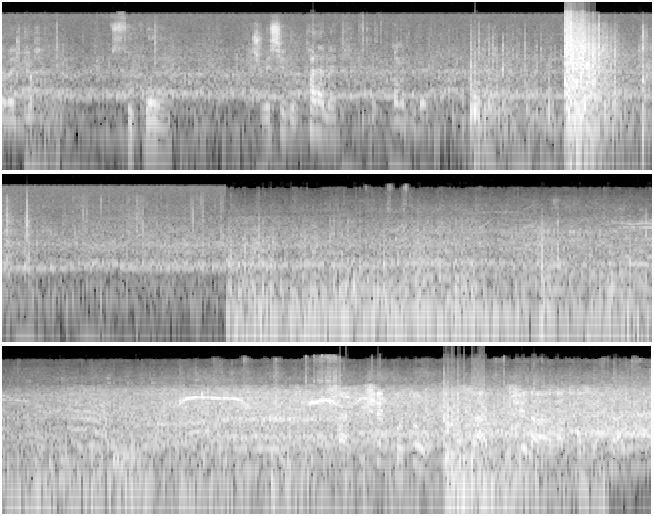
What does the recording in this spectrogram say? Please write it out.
Ça va être dur. C'est quoi là? Je vais essayer de pas la mettre dans la poubelle. Ça a touché le poteau, ça a touché la, la transversale.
